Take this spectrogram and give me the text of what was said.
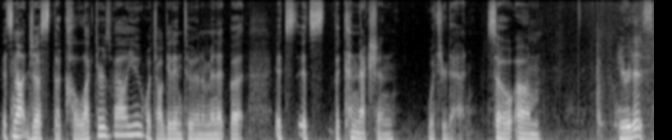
it's not just the collector's value, which I'll get into in a minute, but it's, it's the connection with your dad. So um, here it is.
